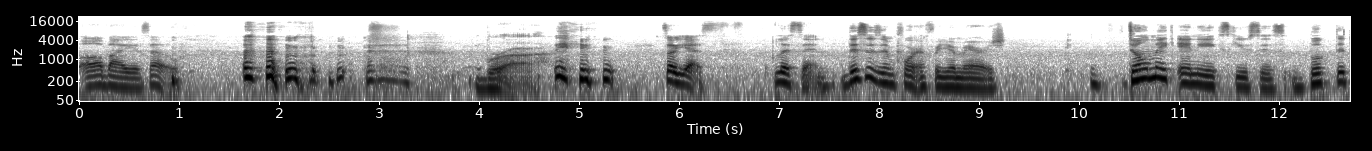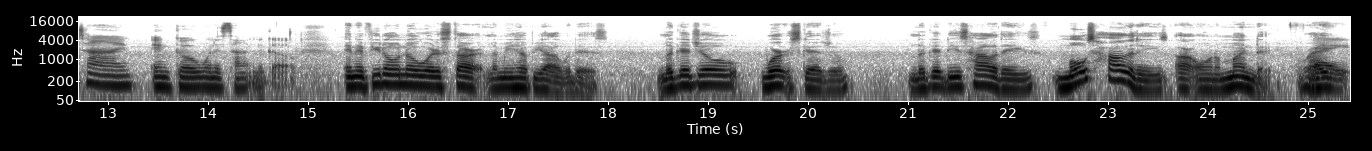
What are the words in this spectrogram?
all by itself. bruh. so yes, listen, this is important for your marriage. Don't make any excuses. Book the time and go when it's time to go. And if you don't know where to start, let me help you out with this. Look at your work schedule. Look at these holidays. Most holidays are on a Monday, right?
